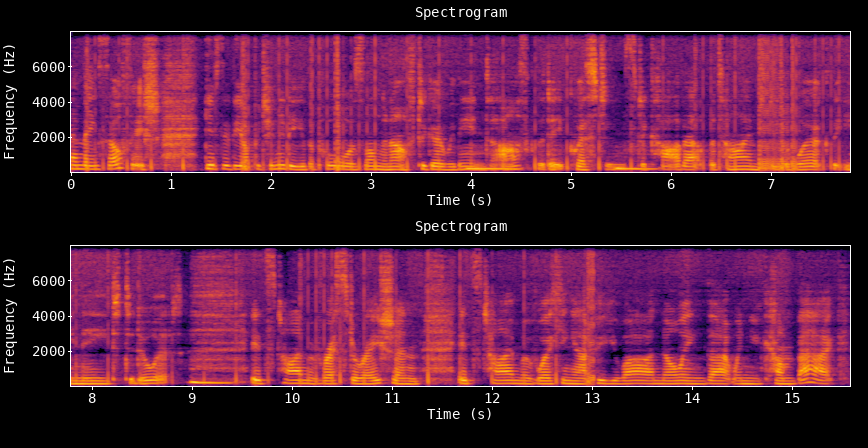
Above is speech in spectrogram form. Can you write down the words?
And being selfish gives you the opportunity, the pause long enough to go within, to mm. ask the deep questions, to mm. carve out the time to do the work that you need to do it. Mm. It's time of restoration. It's time of working out who you are, knowing that when you come back,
